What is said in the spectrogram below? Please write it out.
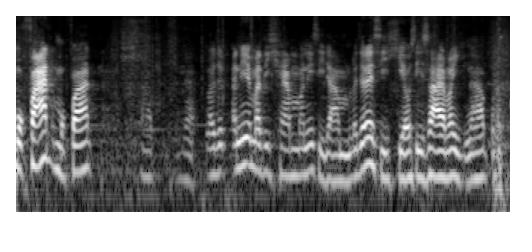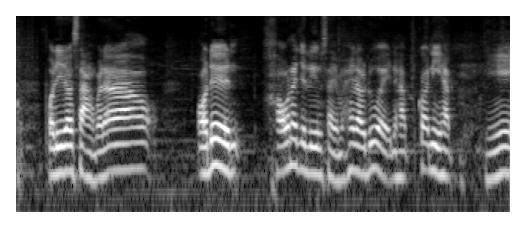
หมวกฟาสหมวกฟาสครับเนี่ยเราจะอันนี้มาติแคมอันนี้สีดำเราจะได้สีเขียวสีทรายมาอีกนะครับ พอดีเราสั่งไปแล้วออเดอร์เขาน่าจะลืมใส่มาให้เราด้วยนะครับ ก็นี่ครับ นี่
